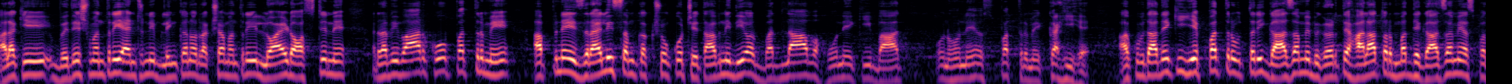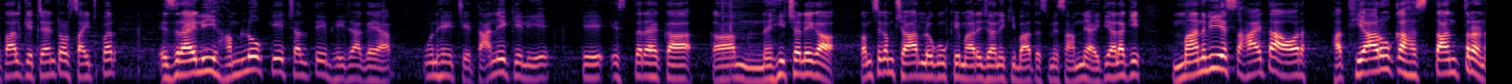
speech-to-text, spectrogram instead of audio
हालाँकि विदेश मंत्री एंटनी ब्लिंकन और रक्षा मंत्री लॉयड ऑस्टिन ने रविवार को पत्र में अपने इजरायली समकक्षों को चेतावनी दी और बदलाव होने की बात उन्होंने उस पत्र में कही है। आपको बता दें कि ये पत्र उत्तरी गाजा में बिगड़ते हालात और मध्य गाजा में अस्पताल के टेंट और साइट पर इसराइली हमलों के चलते भेजा गया। उन्हें चेताने के लिए कि इस तरह का काम नहीं चलेगा। कम से कम चार लोगों के मारे जाने की बात इसमें सामने आई थी। हालाँकि मानवीय सहायता और हथियारों का हस्तांतरण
